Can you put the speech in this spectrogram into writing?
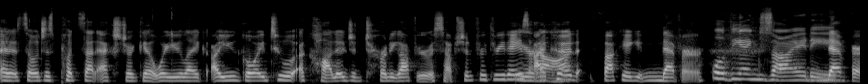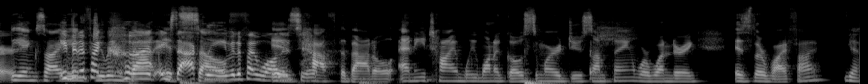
And so it just puts that extra guilt where you like, are you going to a cottage and turning off your reception for three days? I could fucking never. Well, the anxiety, Never. the anxiety, Even of if I could, exactly. Even if I wanted is to. half the battle. Anytime we want to go somewhere or do something, we're wondering: Is there Wi-Fi? Yeah.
